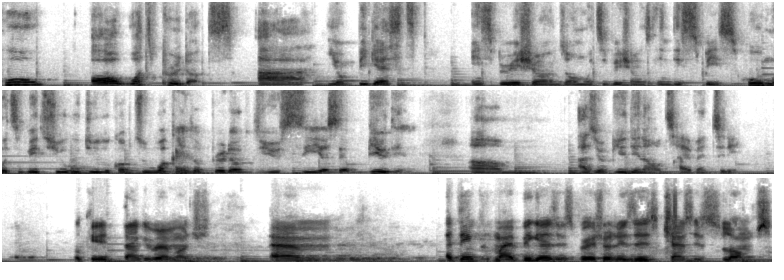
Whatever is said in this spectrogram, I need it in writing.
who or what products are your biggest inspirations or motivations in this space? Who motivates you? Who do you look up to? What kinds of products do you see yourself building um, as you're building out Hivend today? Okay, thank you very much. Um, I think my biggest inspiration is the Chess in Slums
